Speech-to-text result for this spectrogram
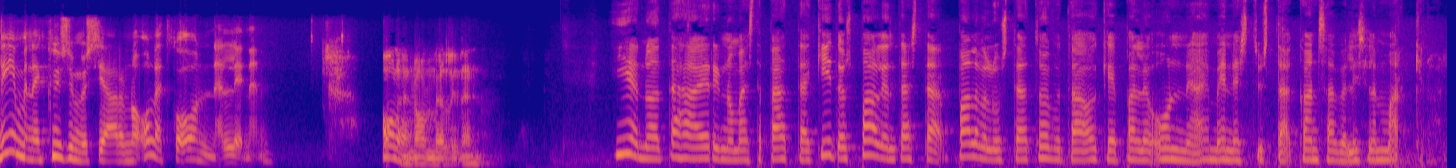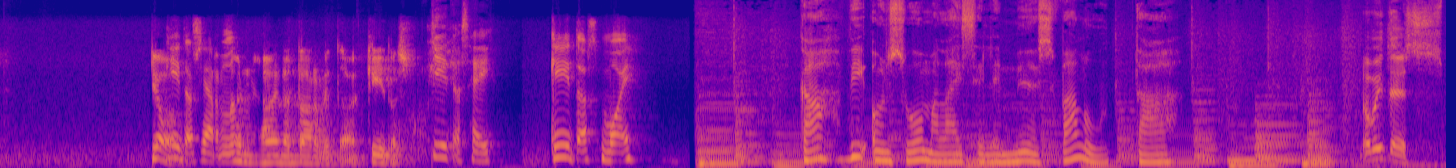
Viimeinen kysymys, Jarno. Oletko onnellinen? Olen onnellinen. Hienoa, tähän erinomaista päättää. Kiitos paljon tästä palvelusta ja toivotaan oikein paljon onnea ja menestystä kansainvälisille markkinoille. Joo, Kiitos Jarno. aina tarvitaan. Kiitos. Kiitos, hei. Kiitos, moi. Kahvi on suomalaiselle myös valuuttaa. No mites?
